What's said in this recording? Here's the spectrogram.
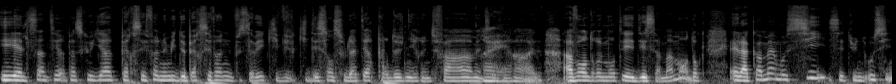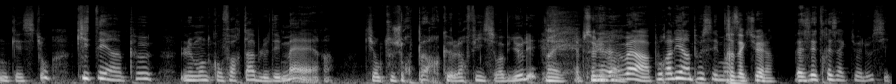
Et elle s'intéresse, parce qu'il y a Perséphone, le mythe de Perséphone, vous savez, qui, qui, descend sous la terre pour devenir une femme, etc., avant de remonter et aider sa maman. Donc, elle a quand même aussi, c'est une, aussi une question, quitter un peu le monde confortable des mères qui ont toujours peur que leur fille soit violée. Oui, absolument. Euh, voilà, pour aller un peu ces Très actuel. Ben, c'est très actuel aussi.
